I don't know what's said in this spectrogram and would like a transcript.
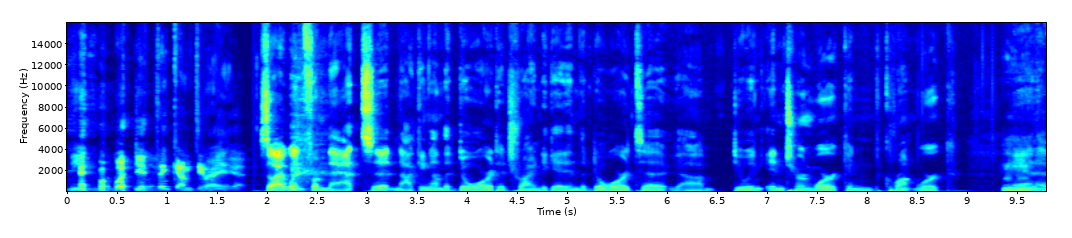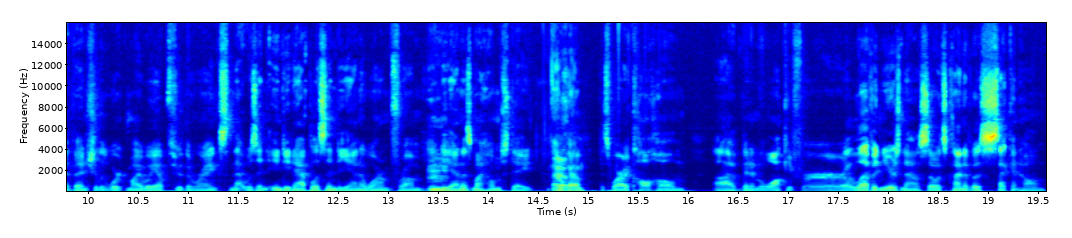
mean? What what do you doing?" think I'm doing? Right. Yeah. So I went from that to knocking on the door to trying to get in the door to um, doing intern work and grunt work. Mm-hmm. And eventually worked my way up through the ranks, and that was in Indianapolis, Indiana, where I'm from. Mm. Indiana's my home state. okay. That's where I call home. Uh, I've been in Milwaukee for 11 years now, so it's kind of a second home.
